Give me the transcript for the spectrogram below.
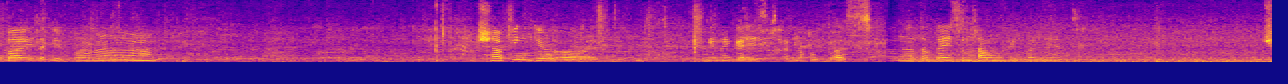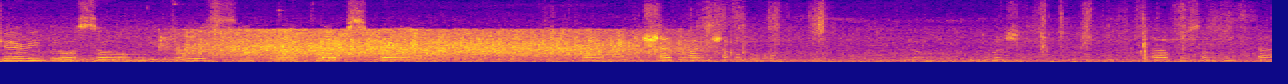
babae lagi ba? Ah. Shopping yun. Sige na guys. Tsaka na ko bus. Ito nga to guys. Ang sa akong gipalit. Cherry Blossom, Victoria's Secret, Love Spell. Siya. Duhan na siya kabuo. Ito. Duhan siya. Tapos ang isa,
